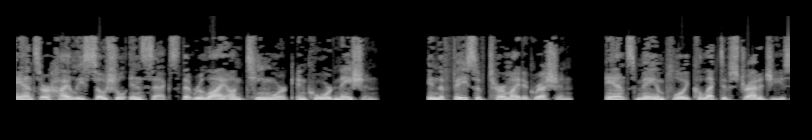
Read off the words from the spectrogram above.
Ants are highly social insects that rely on teamwork and coordination. In the face of termite aggression, ants may employ collective strategies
